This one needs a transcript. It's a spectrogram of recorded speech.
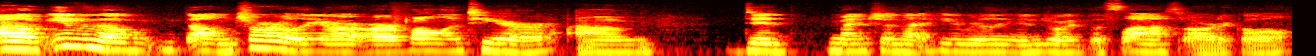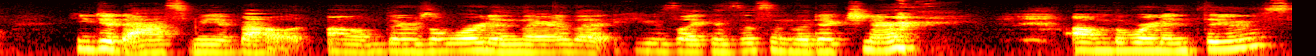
um, even though um, Charlie, our, our volunteer, um, did mention that he really enjoyed this last article. He did ask me about um, there was a word in there that he was like, "Is this in the dictionary?" um, the word enthused.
